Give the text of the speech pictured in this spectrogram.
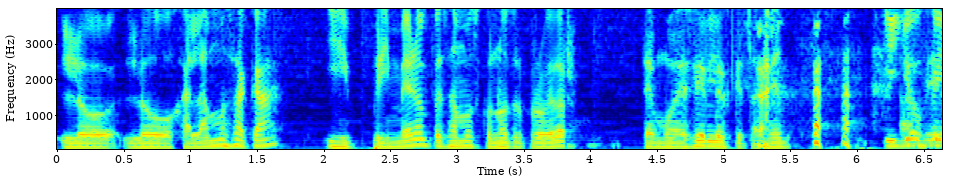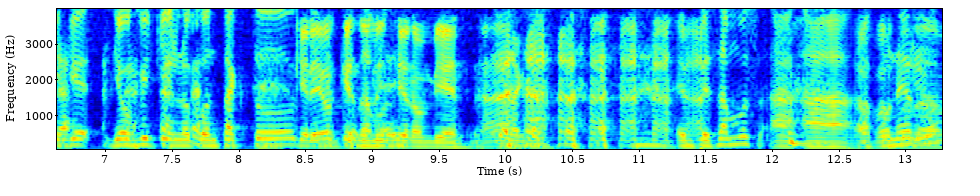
Lo, lo jalamos acá y primero empezamos con otro proveedor. Temo decirles que también. Y yo, Ah, fui, que, yo fui quien lo contactó. Creo que no lo hicieron bien. Empezamos a, a- a ponerlo.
